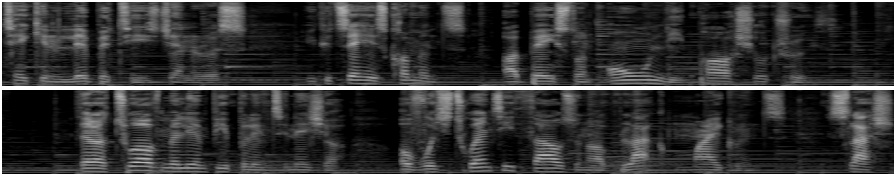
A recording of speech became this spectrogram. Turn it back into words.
taking liberties generous, you could say his comments are based on only partial truth. There are 12 million people in Tunisia, of which 20,000 are black migrants slash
